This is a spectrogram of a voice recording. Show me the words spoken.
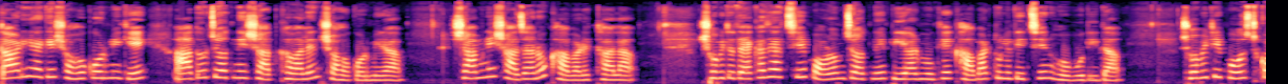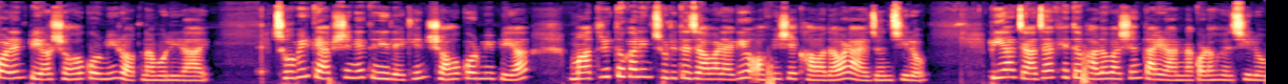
তারই আগে সহকর্মীকে আদর যত্নে স্বাদ খাওয়ালেন সহকর্মীরা। সামনে সাজানো খাবারের থালা। ছবিতে দেখা যাচ্ছে পরম যত্নে পিয়ার মুখে খাবার তুলে দিচ্ছেন হবু দিদা। ছবিটি পোস্ট করেন পিয়ার সহকর্মী রত্নাবলী রায়। ছবির ক্যাপশনে তিনি লেখেন, সহকর্মী পিয়া মাতৃত্বকালীন ছুটিতে যাওয়ার আগে অফিসে খাওয়া দাওয়ার আয়োজন ছিল। পিয়া যা যা খেতে ভালোবাসেন তাই রান্না করা হয়েছিল।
